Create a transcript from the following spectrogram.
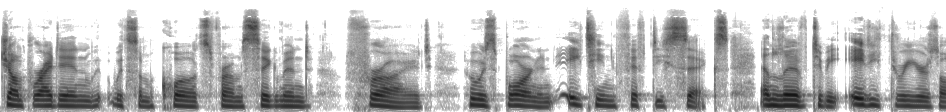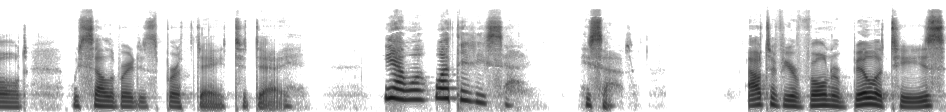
jump right in with, with some quotes from Sigmund Freud, who was born in 1856 and lived to be 83 years old. We celebrate his birthday today. Yeah, well, what did he say? He said, Out of your vulnerabilities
